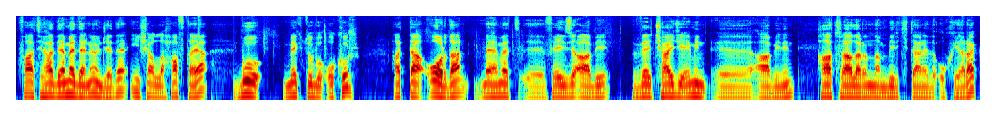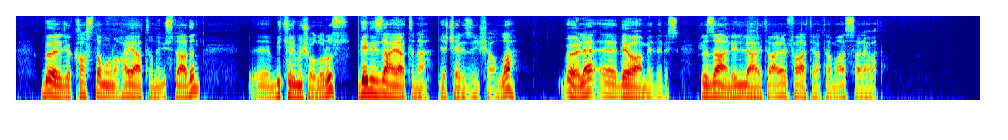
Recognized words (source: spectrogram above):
Fatiha demeden önce de inşallah haftaya bu mektubu okur. Hatta oradan Mehmet e, Feyzi abi ve Çaycı Emin abinin hatıralarından bir iki tane de okuyarak böylece Kastamonu hayatını üstadın e, bitirmiş oluruz. Denizli hayatına geçeriz inşallah. Böyle e, devam ederiz. Rıza lillahi teala Fatiha temas salavat.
